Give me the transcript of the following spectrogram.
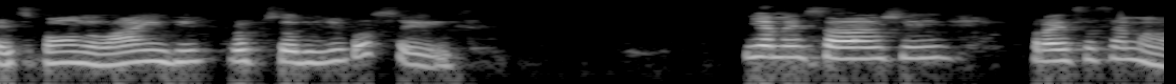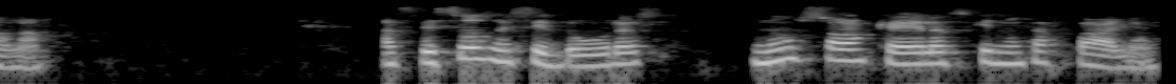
Respondo lá e envio para professores de vocês. E a mensagem para essa semana. As pessoas vencedoras não só aquelas que nunca falham,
